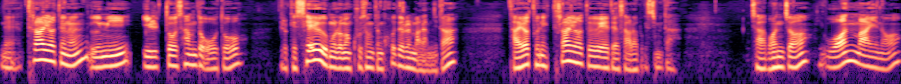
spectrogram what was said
네, triad는 음이 1도, 3도, 5도 이렇게 세 음으로만 구성된 코드를 말합니다. diatonic triad에 대해서 알아보겠습니다. 자, 먼저 one minor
